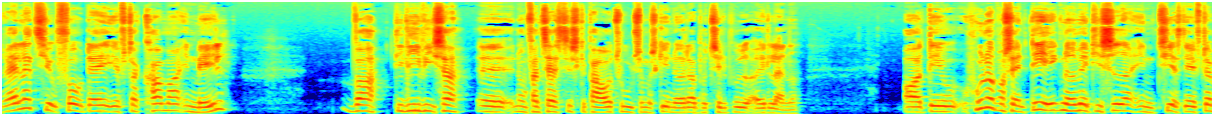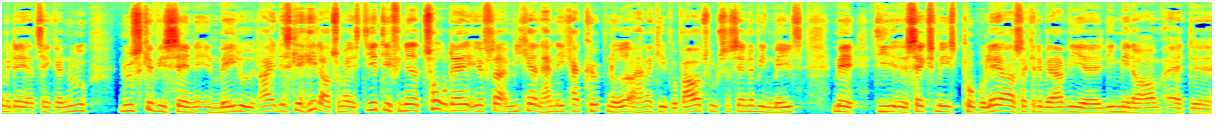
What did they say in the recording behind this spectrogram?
relativt få dage efter kommer en mail, hvor de lige viser øh, nogle fantastiske Power Tools, og måske noget, der er på tilbud og et eller andet. Og det er jo 100%, det er ikke noget med, at de sidder en tirsdag eftermiddag og tænker, nu, nu skal vi sende en mail ud. Nej, det sker helt automatisk. De har defineret to dage efter, at Michael han ikke har købt noget, og han har kigget på Power Tools, så sender vi en mail med de øh, seks mest populære, og så kan det være, at vi øh, lige minder om, at øh,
